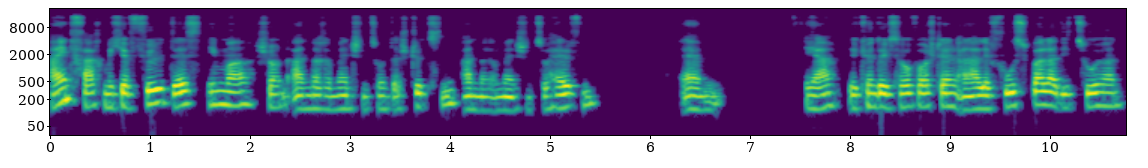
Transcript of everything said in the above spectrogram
einfach, mich erfüllt es immer schon andere Menschen zu unterstützen, anderen Menschen zu helfen. Ähm, ja, ihr könnt euch so vorstellen, an alle Fußballer, die zuhören,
